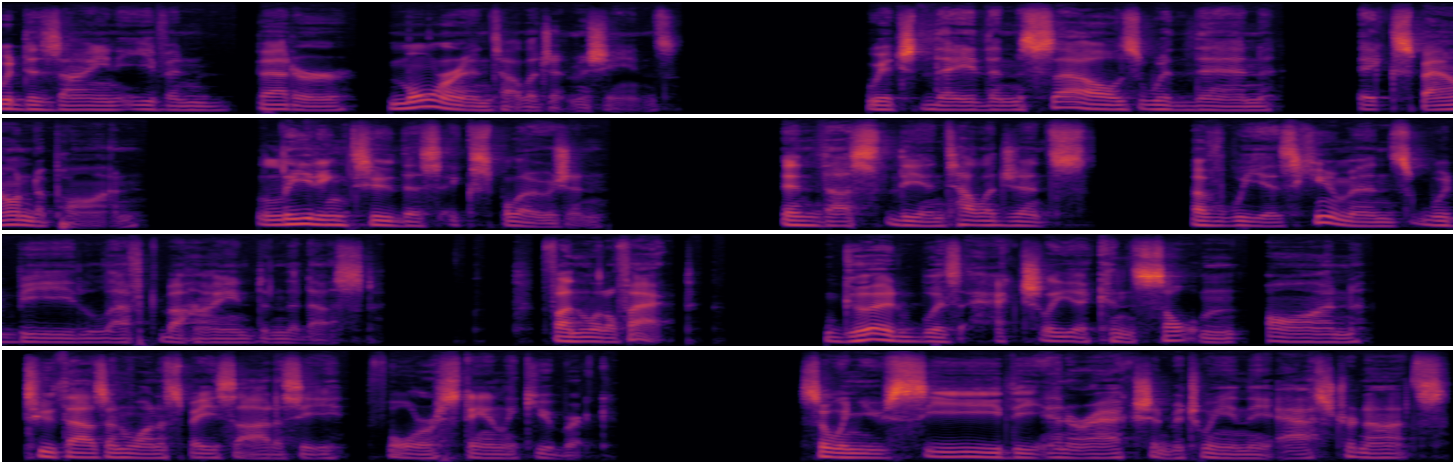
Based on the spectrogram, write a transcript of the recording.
would design even better, more intelligent machines which they themselves would then expound upon, leading to this explosion. And thus, the intelligence of we as humans would be left behind in the dust. Fun little fact Good was actually a consultant on 2001 A Space Odyssey for Stanley Kubrick. So when you see the interaction between the astronauts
